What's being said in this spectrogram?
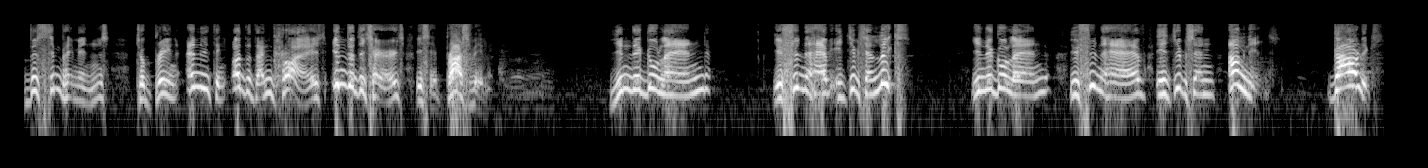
This simply means to bring anything other than Christ into the church is a blasphemy in the good land, you shouldn't have Egyptian leeks. In the good land, you shouldn't have Egyptian onions, garlics.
